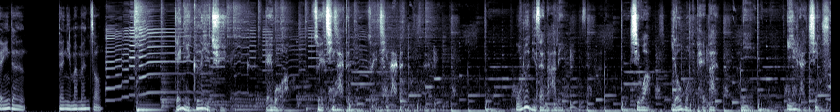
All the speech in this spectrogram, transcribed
等一等，等你慢慢走。给你歌一曲，给我最亲爱的你，最亲爱的你。无论你在哪里，希望有我的陪伴，你依然幸福。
